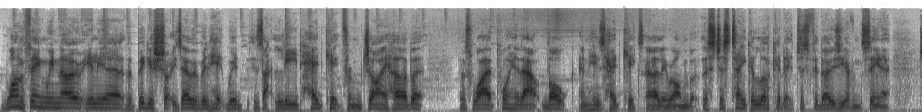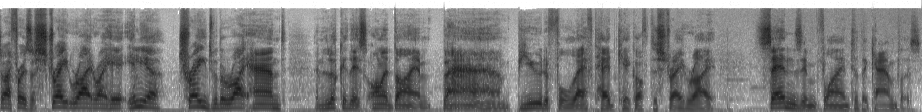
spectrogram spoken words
One thing we know, Ilia, the biggest shot he's ever been hit with is that lead head kick from Jai Herbert. That's why I pointed out Volk and his head kicks earlier on, but let's just take a look at it, just for those who haven't seen it. Jai throws a straight right right here. Ilia trades with the right hand, and look at this on a dime. Bam! Beautiful left head kick off the straight right. Sends him flying to the canvas.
